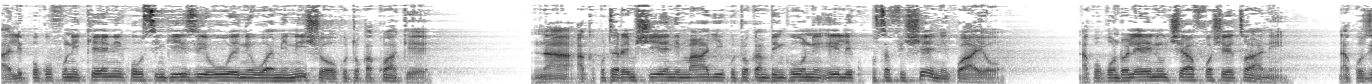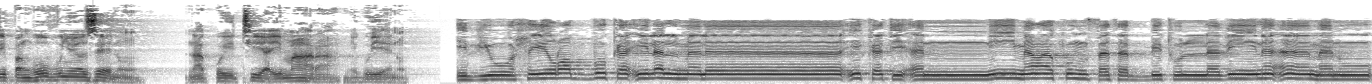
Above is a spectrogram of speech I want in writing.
alipokufunikeni kwa usingizi uwe ni uaminisho kutoka kwake na akakuteremshieni maji kutoka mbinguni ili kukusafisheni kwayo na kukondoleeni uchafu wa shetani na kuzipa nguvu nyoyo zenu na kuitia imara miguu yenu. Idh yuhi rabbuka ila almalaikati anni ma'akum fathabbitu alladhina amanu.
